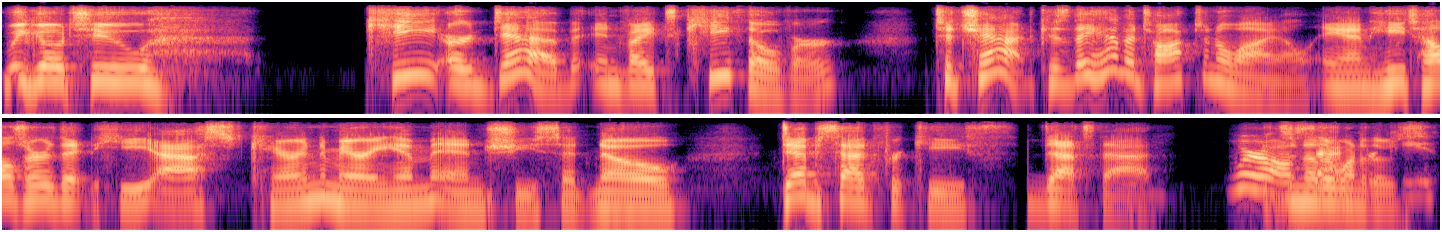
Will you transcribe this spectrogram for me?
we go to Key or Deb invites Keith over to chat because they haven't talked in a while, and he tells her that he asked Karen to marry him, and she said no. Deb's sad for Keith. That's that. We're all another sad one of for those. Keith.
